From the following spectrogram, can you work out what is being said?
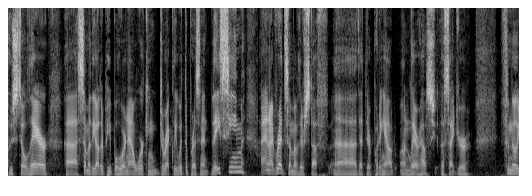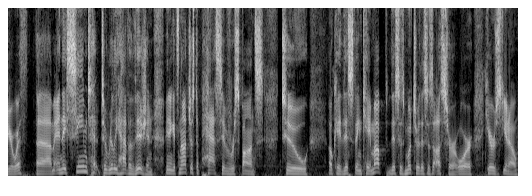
who's still there. Uh, some of the other people who are now working directly with the president. They seem, and I've read some of their stuff uh, that they're putting out on Lehrhaus, a site you're familiar with. Um, and they seem to, to really have a vision, meaning it's not just a passive response to okay, this thing came up, this is mutter, this is usser, or here's, you know,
